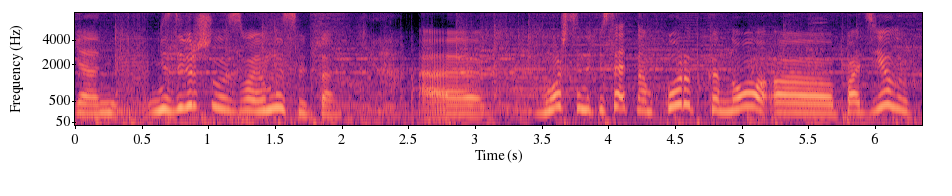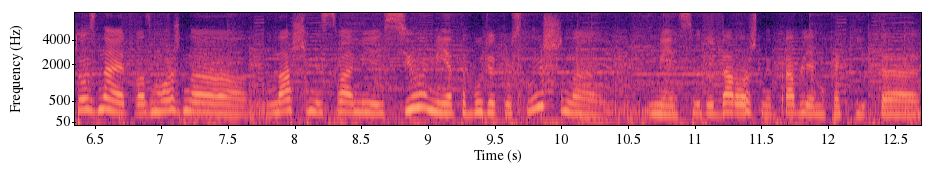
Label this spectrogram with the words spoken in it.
я не завершила свою мысль-то. А, Можете написать нам коротко, но э, по делу, кто знает, возможно, нашими с вами силами это будет услышано, имеется в виду дорожные проблемы какие-то.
